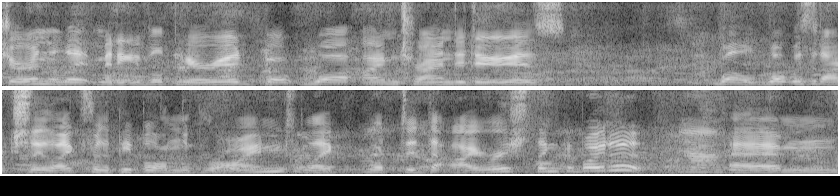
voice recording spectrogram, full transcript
during the late medieval period. But what I'm trying to do is well, what was it actually like for the people on the ground? Like, what did the Irish think about it? Yeah. Um,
